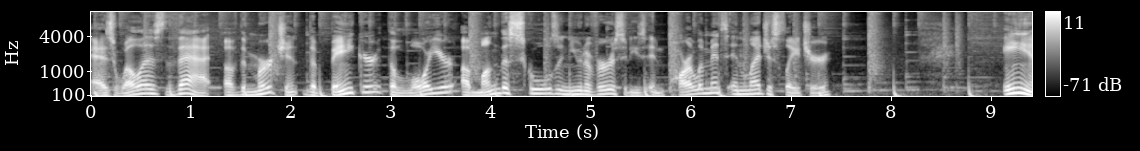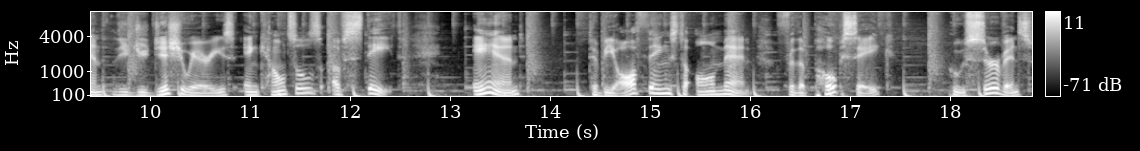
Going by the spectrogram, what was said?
as well as that of the merchant, the banker, the lawyer among the schools and universities, in parliaments and legislature, and the judiciaries and councils of state, and to be all things to all men, for the Pope's sake, whose servants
